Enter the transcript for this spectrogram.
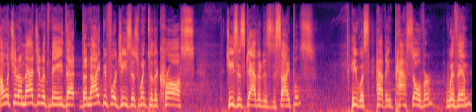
I want you to imagine with me that the night before Jesus went to the cross, Jesus gathered his disciples. He was having Passover with them.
